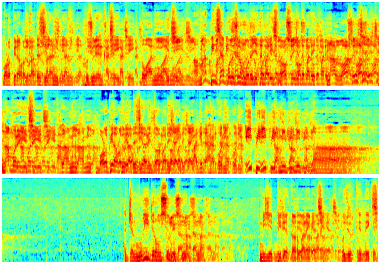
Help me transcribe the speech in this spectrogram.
বড় পীর আব্দুল কাদের জিলানিতে হুজুরের কাছে দোয়া নিয়ে গেছি। আমার পীর সাহেব বলেছিল মরে যেতে পারিস লস হয়ে যেতে পারে। না লস হয়েছে? না মরে গেছি। তাহলে আমি আমি বড় পীর আব্দুল কাদের জিলানি দরবারে যাই। আগে দেখা করি। এই পীর দামি না। একজন মুরিদের উসুল এটা না নিজের পীরের দরবারে গেছে। হুজুরকে দেখছে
